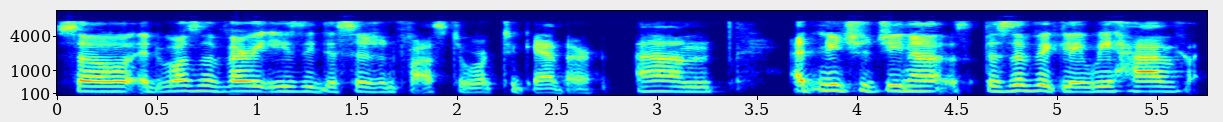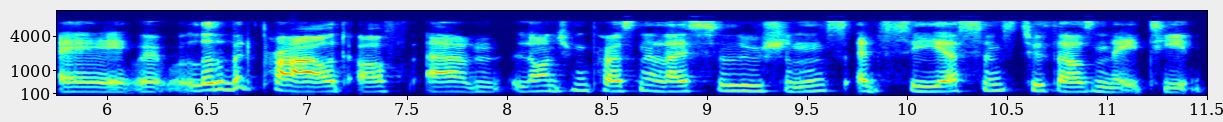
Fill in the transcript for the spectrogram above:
So it was a very easy decision for us to work together. Um, at Neutrogena specifically, we have a, we're a little bit proud of um, launching personalized solutions at CES since 2018.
